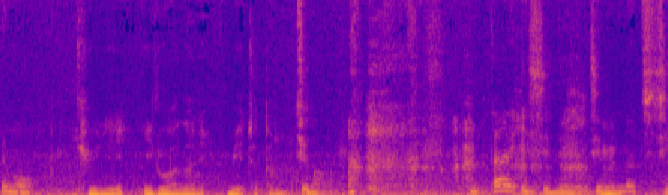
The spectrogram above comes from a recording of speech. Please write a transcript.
でもー急にイグアナに見えちゃったの？違う。第一子で自分の父、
